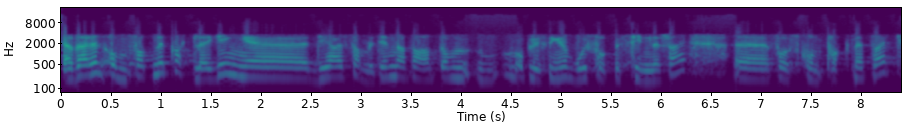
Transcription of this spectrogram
Ja, Det er en omfattende kartlegging. Eh, de har samlet inn bl.a. om opplysninger om hvor folk befinner seg, folks kontaktnettverk.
